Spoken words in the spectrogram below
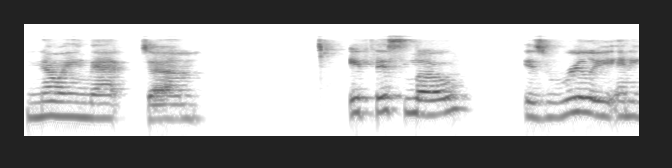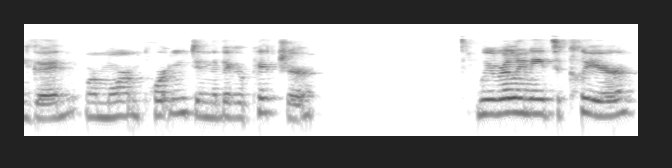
knowing that um, if this low is really any good or more important in the bigger picture, we really need to clear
